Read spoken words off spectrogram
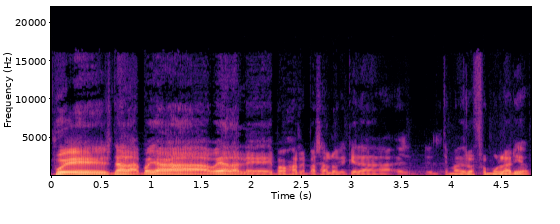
Pues nada, voy a, voy a darle, vamos a repasar lo que queda, el, el tema de los formularios.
